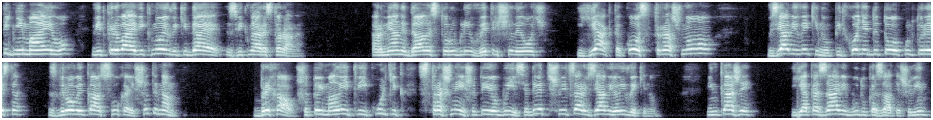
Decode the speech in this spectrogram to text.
піднімає його, відкриває вікно і викидає з вікна ресторана. Армяни дали 100 рублів, витріщили очі. Як такого страшного взяв і викинув? Підходять до того культуриста, здоровий каже, слухай, що ти нам брехав, що той малий твій культик страшний, що ти його боїшся. Дивись, швейцар взяв його і викинув. Він каже: Я казав і буду казати, що він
